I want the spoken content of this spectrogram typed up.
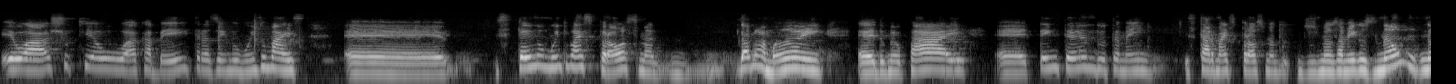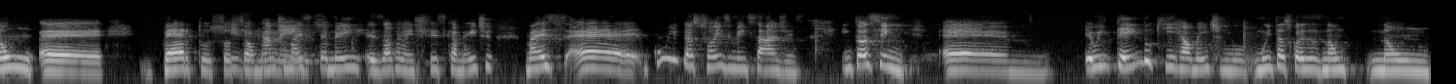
eu acho que eu acabei trazendo muito mais. É, estando muito mais próxima da minha mãe, é, do meu pai, é, tentando também estar mais próxima do, dos meus amigos, não, não é, perto socialmente, mas também, exatamente, fisicamente, mas é, com ligações e mensagens. Então, assim, é, eu entendo que realmente muitas coisas não, não,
